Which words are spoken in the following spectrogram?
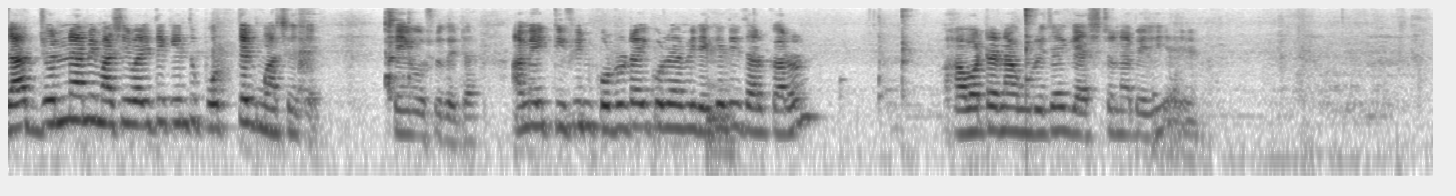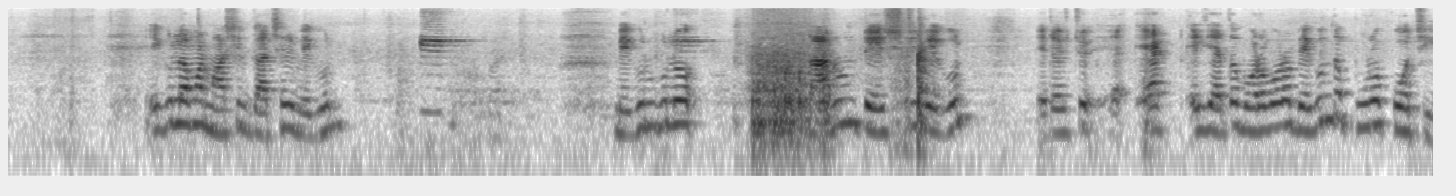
যার জন্য আমি মাসির বাড়িতে কিন্তু প্রত্যেক মাসে যাই সেই ওষুধ এটা। আমি এই টিফিন কোটোটাই করে আমি রেখে দিই, তার কারণ হাওয়াটা না উড়ে যায়, গ্যাসটা না বেরিয়ে যায়। এগুলো আমার মাসির গাছের বেগুন। বেগুনগুলো দারুণ টেস্টি বেগুন। এটা হচ্ছে এক এই যে এত বড় বড় বেগুন তো পুরো কচি।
